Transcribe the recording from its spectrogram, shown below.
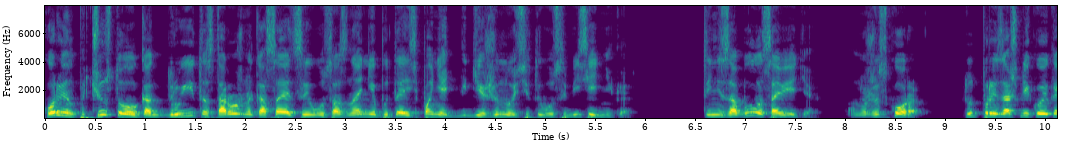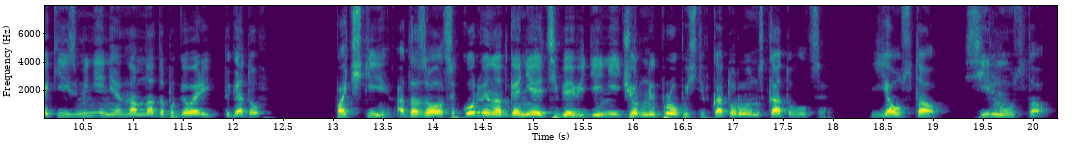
Корвин почувствовал, как друид осторожно касается его сознания, пытаясь понять, где же носит его собеседника. «Ты не забыл о совете? Он уже скоро. Тут произошли кое-какие изменения, нам надо поговорить. Ты готов?» «Почти», — отозвался Корвин, отгоняя от себя видение черной пропасти, в которую он скатывался. «Я устал. Сильно устал».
